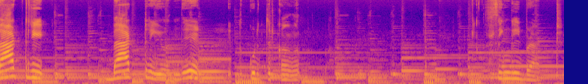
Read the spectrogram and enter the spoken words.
பேட்ரி பேட்ரி வந்து கொடுத்துருக்காங்க. சிங்கிள் பேட்ரி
